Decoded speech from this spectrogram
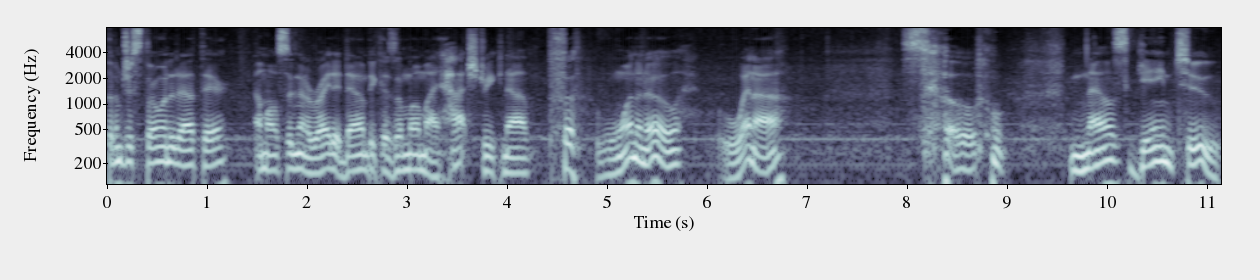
but I'm just throwing it out there. I'm also going to write it down because I'm on my hot streak now. 1 0 winner. So now's game two.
